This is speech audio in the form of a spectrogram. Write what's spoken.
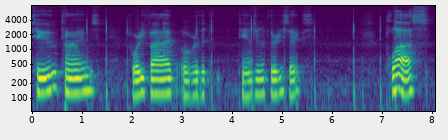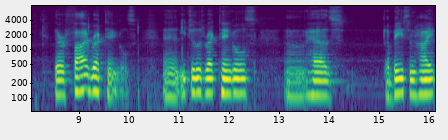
2 times 45 over the tangent of 36, plus there are five rectangles. And each of those rectangles uh, has a base and height.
